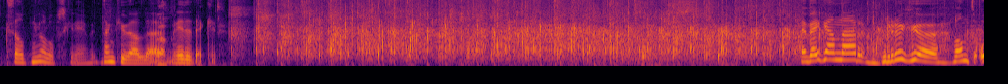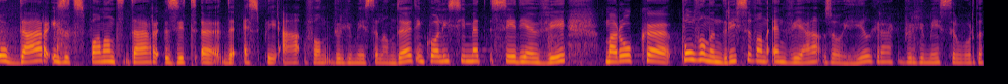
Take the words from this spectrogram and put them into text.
Ik zal het nu al opschrijven. Dank u wel, eh, meneer De Dekker. En wij gaan naar Brugge, want ook daar is het spannend. Daar zit eh, de SPA van burgemeester Landuit in coalitie met CD&V. Maar ook eh, Paul van den Driessen van N-VA zou heel graag burgemeester worden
